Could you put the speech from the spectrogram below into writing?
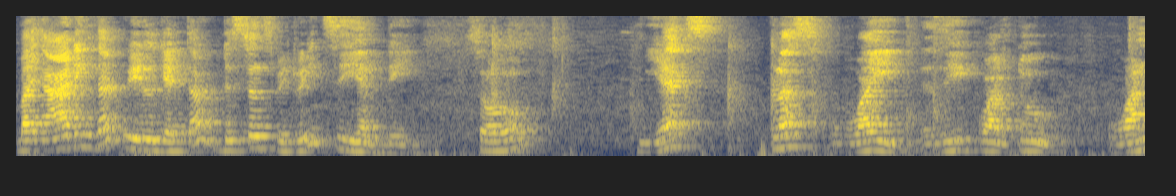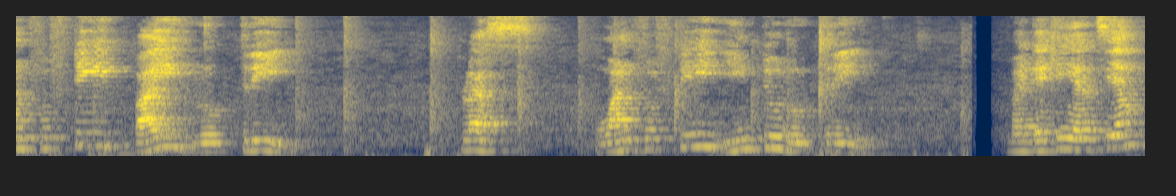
By adding that we will get the distance between C and D. So x plus y is equal to 150 by root 3 plus 150 into root 3. By taking LCM,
